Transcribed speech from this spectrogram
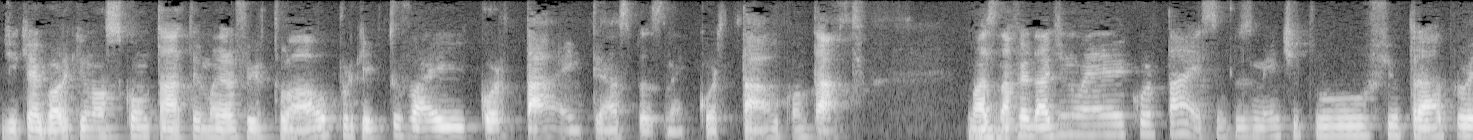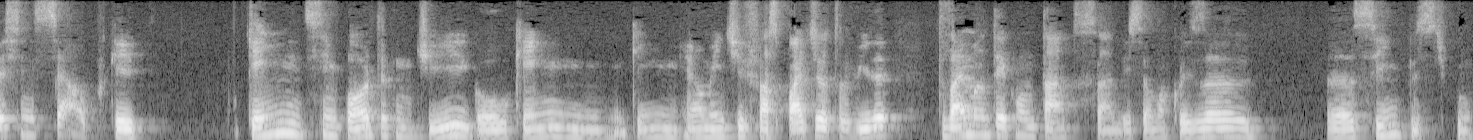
de que agora que o nosso contato é maior virtual, por que, que tu vai cortar, entre aspas, né? Cortar o contato. Mas, uhum. na verdade, não é cortar, é simplesmente tu filtrar para o essencial, porque quem se importa contigo ou quem, quem realmente faz parte da tua vida, tu vai manter contato, sabe? Isso é uma coisa uh, simples, tipo.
